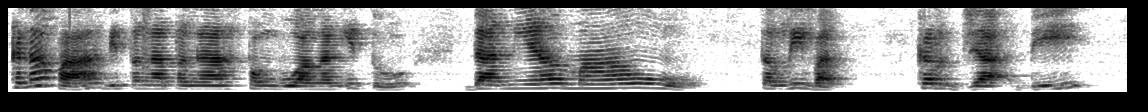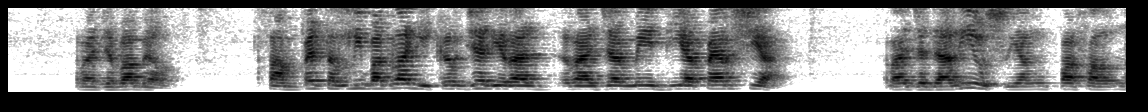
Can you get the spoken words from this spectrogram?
Kenapa di tengah-tengah pembuangan itu Daniel mau terlibat kerja di Raja Babel. Sampai terlibat lagi kerja di Raja Media Persia. Raja Darius yang pasal 6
